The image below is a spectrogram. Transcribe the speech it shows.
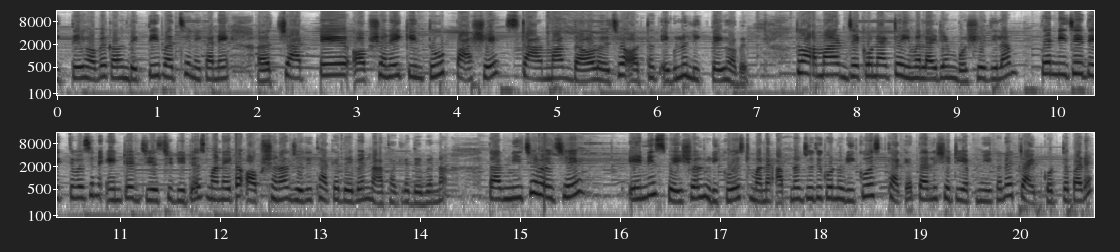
লিখতেই হবে, কারণ দেখতেই পাচ্ছেন এখানে চারটে অপশানেই কিন্তু পাশে স্টার মার্ক দেওয়া রয়েছে, অর্থাৎ এগুলো লিখতেই হবে। তো আমার যে কোনো একটা ইমেল আইডি আমি বসিয়ে দিলাম। তার নিচেই দেখতে পাচ্ছেন এন্টার জিএসটি ডিটেলস মানে এটা অপশনাল যদি থাকে দেবেন, না থাকলে দেবেন না। তার নিচে রয়েছে এনি স্পেশাল রিকোয়েস্ট মানে আপনার যদি কোনো রিকোয়েস্ট থাকে, তাহলে সেটি আপনি এখানে টাইপ করতে পারেন।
